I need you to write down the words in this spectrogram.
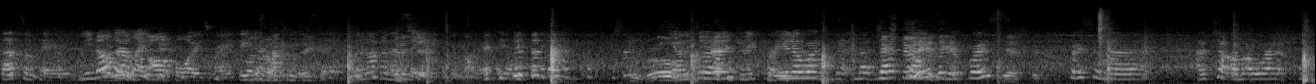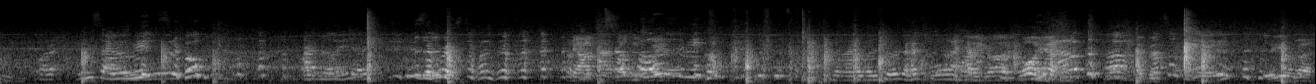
That's okay. You know they're like all boys, right? They just have to listen. They're not gonna say anything about it. Yeah, we threw a drink for You know what? That, that, that time, the first Yeah. person uh, I've talked about what, what inside of me. So I'm not really? judged. He's the first one. Okay, I'll just, I'll just wait. to me. I will do that. Oh my gosh. Oh yeah. That's okay. Take it back.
